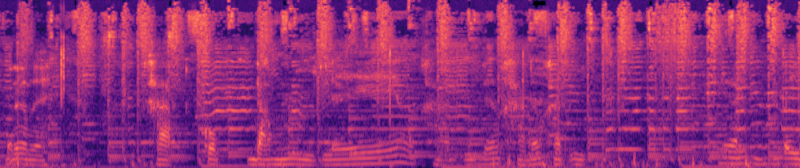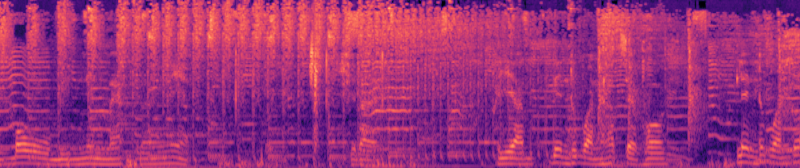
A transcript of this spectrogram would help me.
เหมือนเดิมเลยขาดกบดำอีกแล้วขาดอีกแล้วขาดแล้วขาดอีก เงินไดโบบินนี่แม็กแล้วเนี่ยเสียดายพยายามเล่นทุกวันนะครับ แต่พอเล่นทุกวันก็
